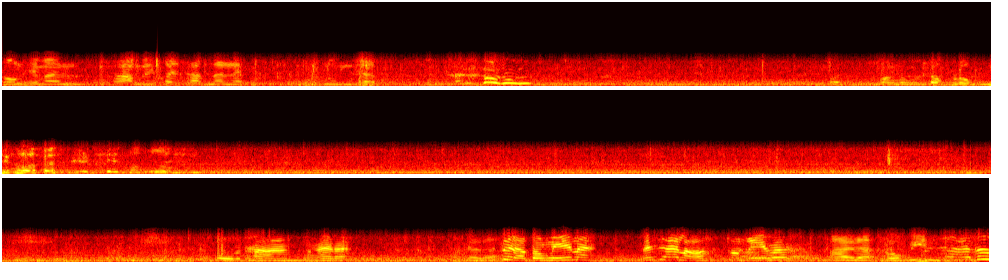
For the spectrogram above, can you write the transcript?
ตรงที่มันภาพไม่ค่อยชัดนั่นแหละหลุมเถอะมันหนูตกหลุมอยู่มาหลุมดูทางตายละนั่นแหละเสือตรงนี้แหละ ไม่ใช่เหรอ ตรงนี้ปะตายละโรบินตายแล้ว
